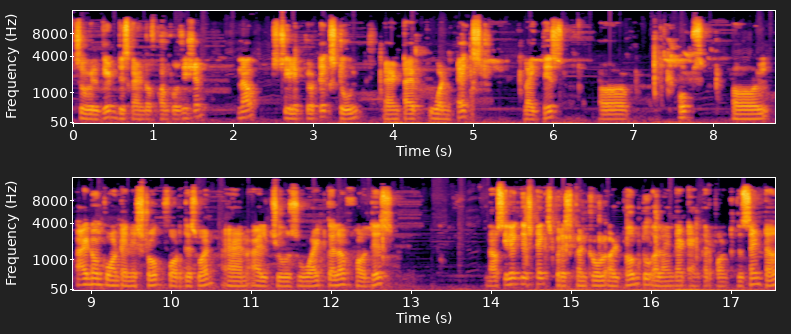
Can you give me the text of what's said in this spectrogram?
So we'll get this kind of composition. Now select your text tool and type one text like this. Uh, oops. Uh, i don't want any stroke for this one and i'll choose white color for this. Now select this text press ctrl alt home to align that anchor point to the center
